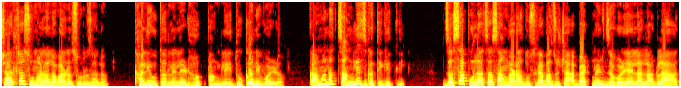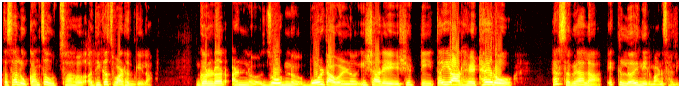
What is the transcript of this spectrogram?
चारच्या सुमाराला वारं सुरू झालं. खाली उतरलेले ढग पांगले धुकं निवळलं. कामानं चांगलीच गती घेतली. जसा पुलाचा सांगाडा दुसऱ्या बाजूच्या अबॅटमेंट जवळ यायला लागला तसा लोकांचा उत्साह अधिकच वाढत गेला. गर्डर आणणं जोडणं बोल्ट आवळणं इशारे शिट्टी तयार है ठेरो ह्या सगळ्याला एक लय निर्माण झाली.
